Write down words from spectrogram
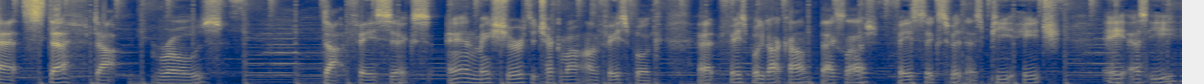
at steph.rose.phase6 and make sure to check them out on Facebook at facebook.com backslash phase6 fitness p-h-a-s-e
